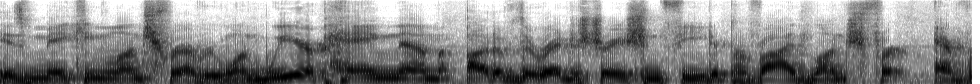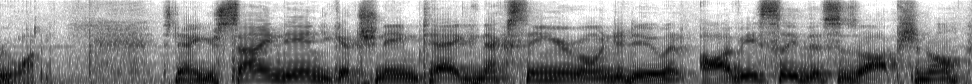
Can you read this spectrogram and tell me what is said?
is making lunch for everyone. We are paying them out of the registration fee to provide lunch for everyone. So now you're signed in, you got your name tag. Next thing you're going to do, and obviously this is optional,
